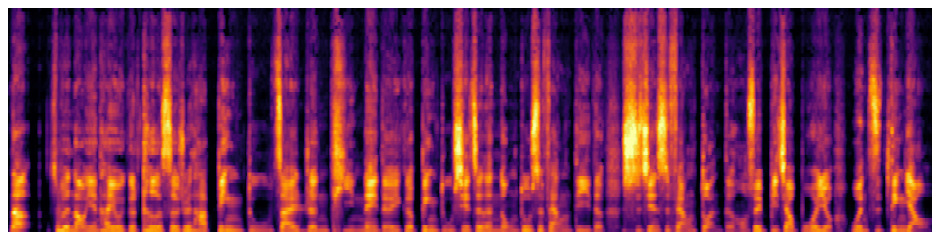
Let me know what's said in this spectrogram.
那日本脑炎它有一个特色，就是它病毒在人体内的一个病毒血症的浓度是非常低的，时间是非常短的哈，所以比较不会有蚊子叮咬。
